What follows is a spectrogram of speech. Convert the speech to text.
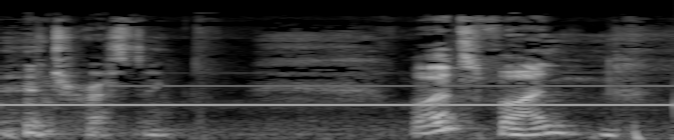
Interesting. Well, that's fun.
